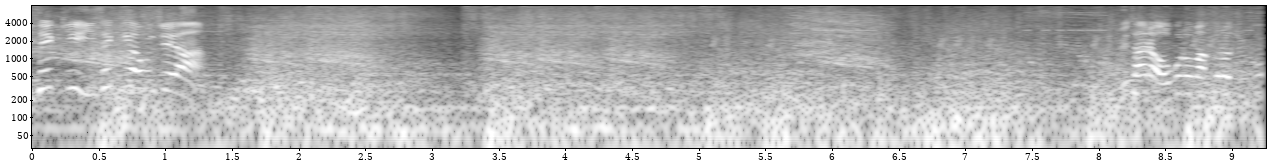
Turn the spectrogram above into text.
이 새끼 이 새끼가 문제야! 뮤타를 어그로만 끌어주고.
